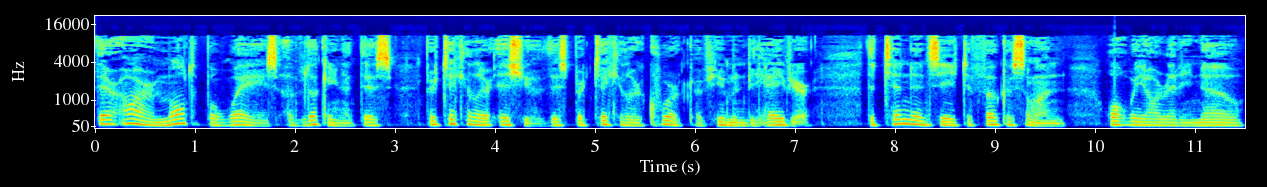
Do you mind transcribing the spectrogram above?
There are multiple ways of looking at this particular issue, this particular quirk of human behavior, the tendency to focus on what we already know,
